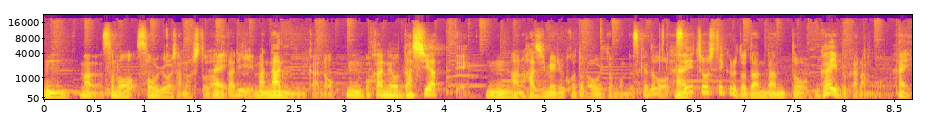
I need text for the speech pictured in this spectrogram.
うん。まあ、その創業者の人だったり、まあ、何人かのうん。お金を出し合って、うん。あの始めることが多いと思うんですけど、はい。成長してくるとだんだんと外部からもはい、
